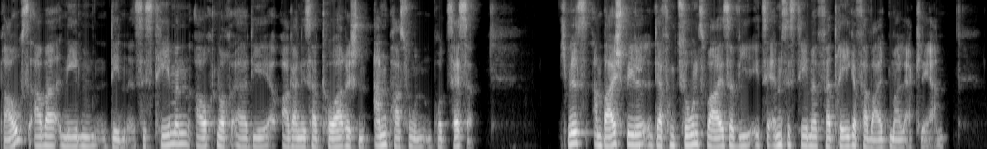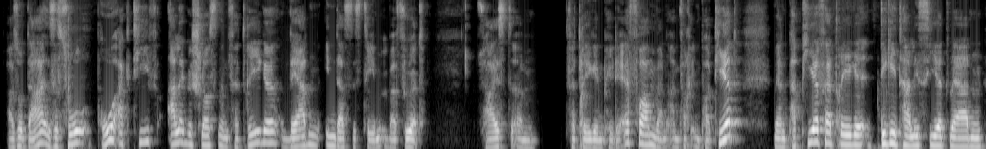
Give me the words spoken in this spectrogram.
brauchst aber neben den Systemen auch noch äh, die organisatorischen Anpassungen und Prozesse. Ich will es am Beispiel der Funktionsweise, wie ECM-Systeme Verträge verwalten, mal erklären. Also da ist es so, proaktiv alle geschlossenen Verträge werden in das System überführt. Das heißt, ähm, Verträge in PDF-Form werden einfach importiert, während Papierverträge digitalisiert werden,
